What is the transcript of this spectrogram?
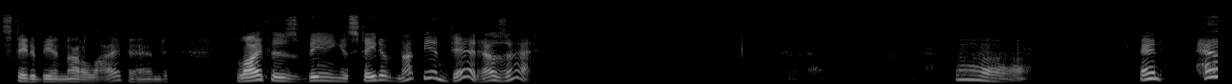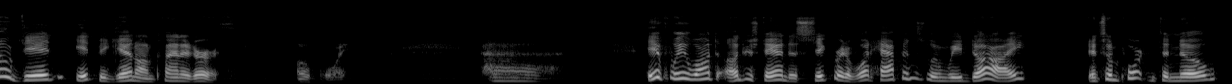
State of being not alive, and life is being a state of not being dead. How's that? I don't know. Ah. And how did it begin on planet Earth? Oh boy. if we want to understand the secret of what happens when we die, it's important to know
